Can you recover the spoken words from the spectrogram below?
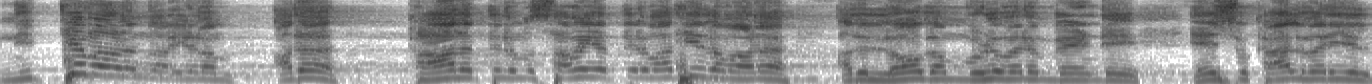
നിത്യമാണെന്ന് അറിയണം അത് കാലത്തിലും സമയത്തിലും അതീതമാണ്. അത് ലോകം മുഴുവനും വേണ്ടി യേശു കാൽവരിയിൽ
